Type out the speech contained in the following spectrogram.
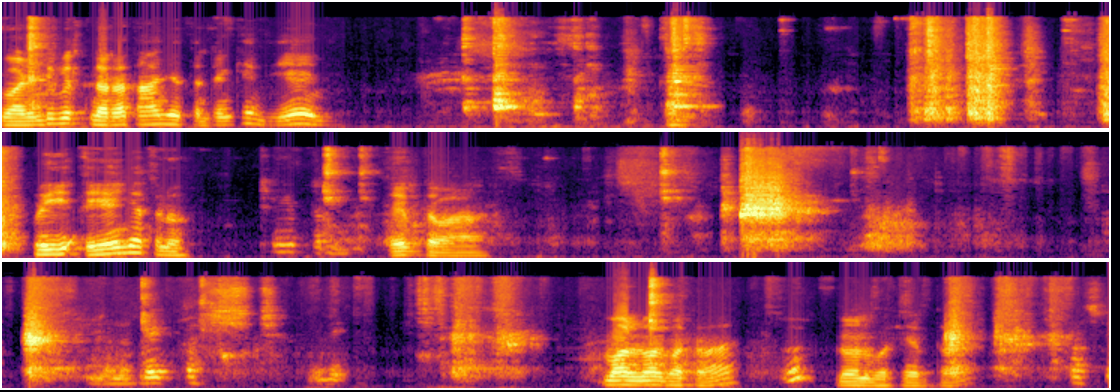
వాడి ఇంటికి పిలుస్తున్నారా తాను చేస్తుంటే ఇంకేంది? ఏంది? ఇప్పుడు ఏం చేస్తున్నావు? చెప్తావా బ్రేక్ఫాస్ట్ ఇది మామూలు నూనె పోతావా నూనె పోసి చెప్తావా? ఫస్ట్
